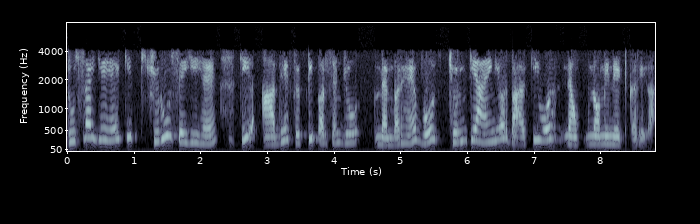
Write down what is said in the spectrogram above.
दूसरा ये है कि शुरू से ही है कि आधे 50 परसेंट जो मेंबर हैं वो चुन के आएँगे और बाकी वो नॉमिनेट करेगा।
